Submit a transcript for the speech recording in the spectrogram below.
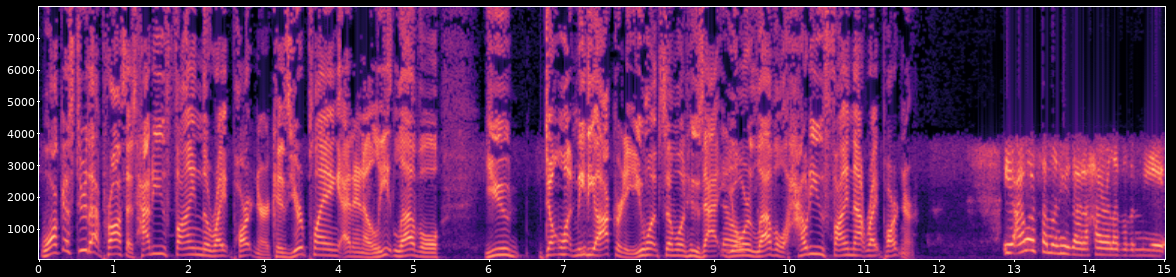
Walk us through that process. How do you find the right partner? Because you're playing at an elite level. You don't want mediocrity. You want someone who's at no. your level. How do you find that right partner? Yeah, I want someone who's at a higher level than me,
